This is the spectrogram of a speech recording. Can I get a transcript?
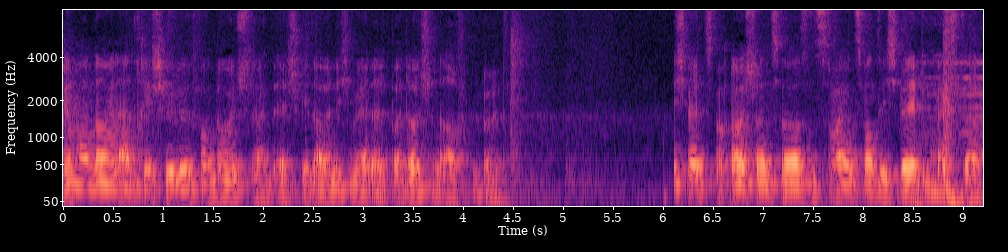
Nummer 9, André Schülle von Deutschland. Er spielt aber nicht mehr, er hat bei Deutschland aufgehört. Ich werde Deutschland 2022 Weltmeister.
